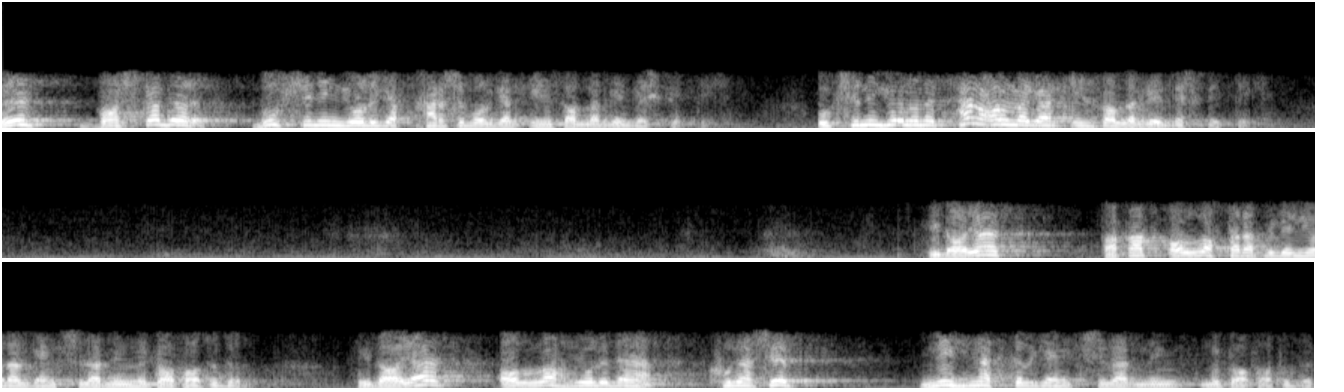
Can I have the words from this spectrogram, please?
Biz boshqa bir bu kishining yo'liga qarshi bo'lgan insonlarga ergashib ketdik. U kishini yo'lini tan olmagan insonlarga ergashib ketdik. Hidoyat faqat olloh tarafiga yo'nalgan kishilarning mukofotidir. Hidoyat olloh yo'lida kurashib mehnat qilgan kishilarning mukofotidir.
